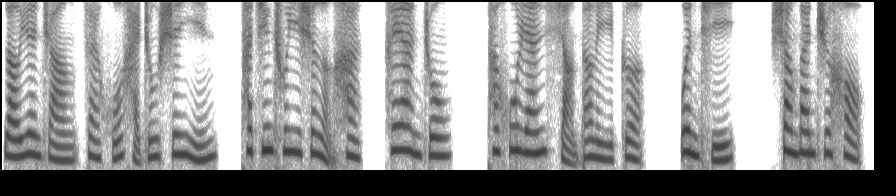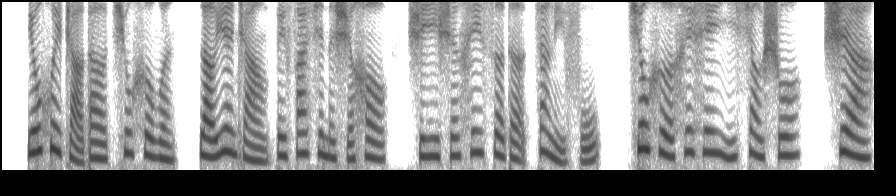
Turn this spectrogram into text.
老院长在火海中呻吟，他惊出一身冷汗。黑暗中，他忽然想到了一个。问题，上班之后，刘慧找到秋鹤问，老院长被发现的时候是一身黑色的葬礼服。秋鹤嘿嘿一笑说，是啊，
